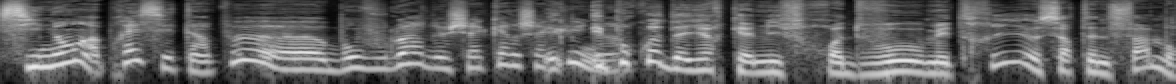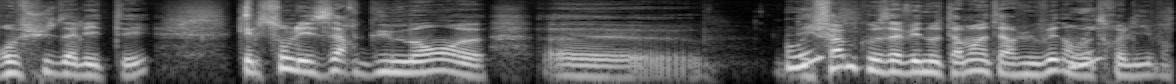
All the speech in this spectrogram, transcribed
Sinon, après, c'est un peu bon vouloir de chacun, chacune. Et, hein. pourquoi d'ailleurs Camille Froidevaux-Métry, certaines femmes refusent d'allaiter? Quels sont les arguments des femmes que vous avez notamment interviewées dans votre livre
